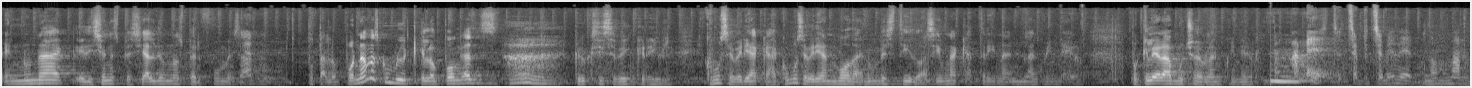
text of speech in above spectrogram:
en una edición especial de unos perfumes? Ah, puta, lo ponemos como que lo pongas, ah, creo que sí se ve increíble. ¿Y cómo se vería acá? ¿Cómo se vería en moda en un vestido así, una Catrina en blanco y negro? porque él era mucho de blanco y negro. No mames, se, se ve de, no mames.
